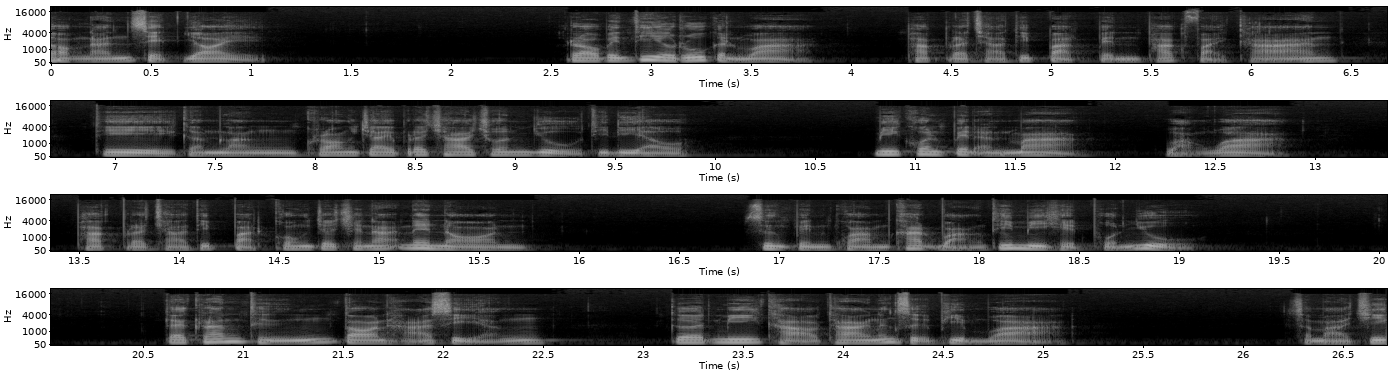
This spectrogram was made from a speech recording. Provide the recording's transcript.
นอกนั้นเสร็จย่อย เราเป็นที่รู้กันว่าพรรคประชาธิปัตย์เป็นพรรคฝ่ายค้านที่กำลังครองใจประชาชนอยู่ทีเดียว มีคนเป็นอันมาก หวังว่าพรรคประชาธิปัตย์คงจะชนะแน่นอน ซึ่งเป็นความคาดหวังที่มีเหตุผลอยู่ แต่ครั้นถึงตอนหาเสียง เกิดมีข่าวทางหนังสือพิมพ์ว่า สมาชิก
